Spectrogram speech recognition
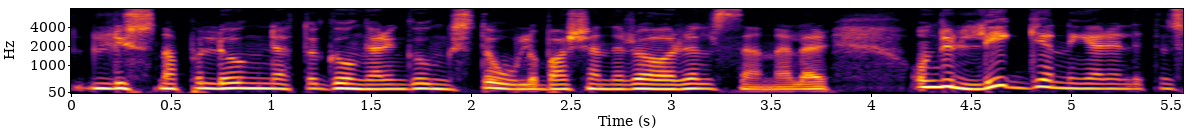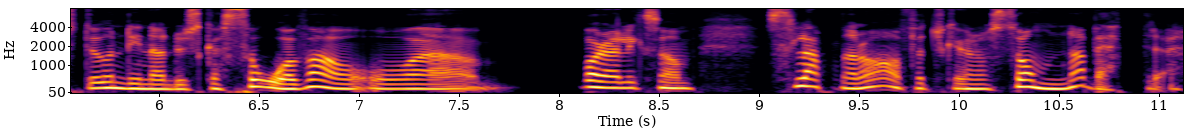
lyssnar på lugnet och gungar en gungstol och bara känner rörelsen, eller om du ligger ner en liten stund innan du ska sova och, och eh, bara liksom slappnar av för att du ska kunna somna bättre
